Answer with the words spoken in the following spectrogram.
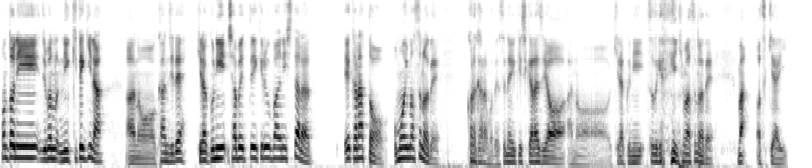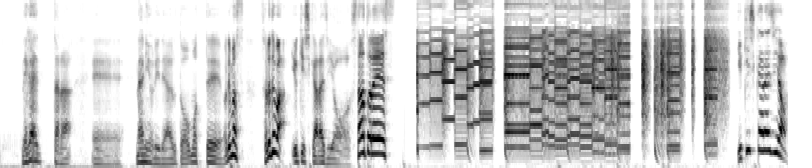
本当に自分の日記的な、あの、感じで、気楽に喋っていける場にしたら、ええかなと思いますので、これからもですね、ゆきしかラジオ、あの、気楽に続けていきますので、まあ、お付き合い願えたら、えー、何よりであると思っております。それでは、ゆきしかラジオ、スタートですゆきしかラジオ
